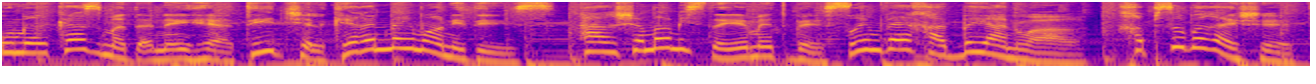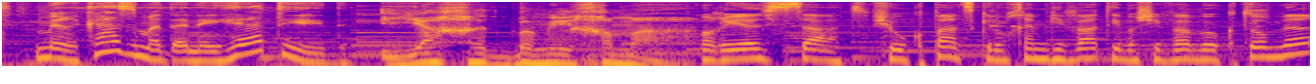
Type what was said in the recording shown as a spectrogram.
ומרכז מדעני העתיד של קרן מימונידיס. ההרשמה מסתיימת ב-21 בינואר. חפשו ברשת, מרכז מדעני העתיד. יחד במלחמה. אריאל סאט, שהוקפץ כלוחם גבעתי ב-7 באוקטובר.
